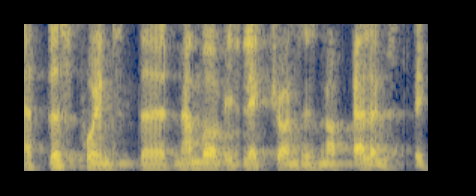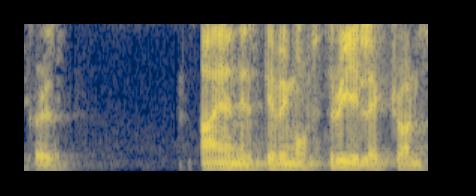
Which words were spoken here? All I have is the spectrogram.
at this point, the number of electrons is not balanced because iron is giving off three electrons,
